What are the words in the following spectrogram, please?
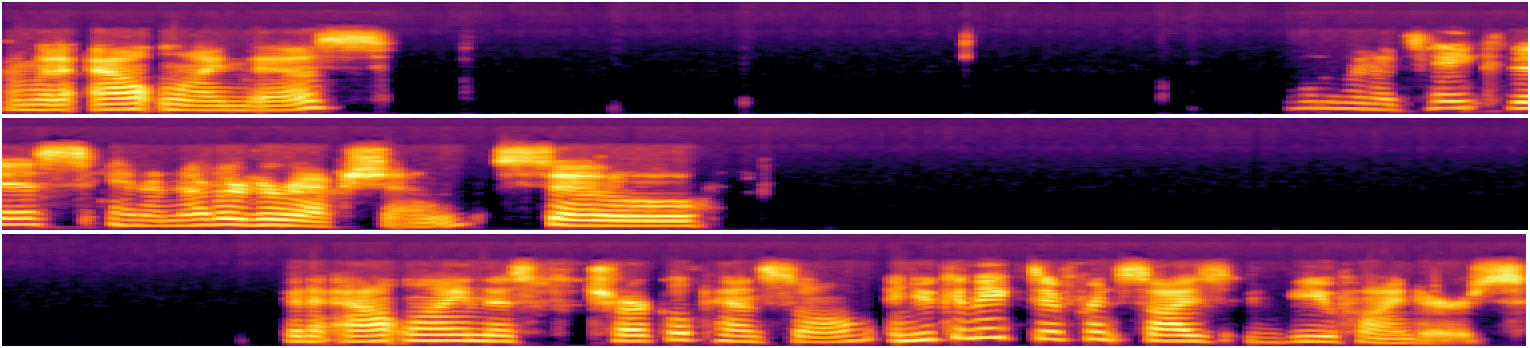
I'm going to outline this. I'm going to take this in another direction. So I'm going to outline this charcoal pencil, and you can make different size viewfinders.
